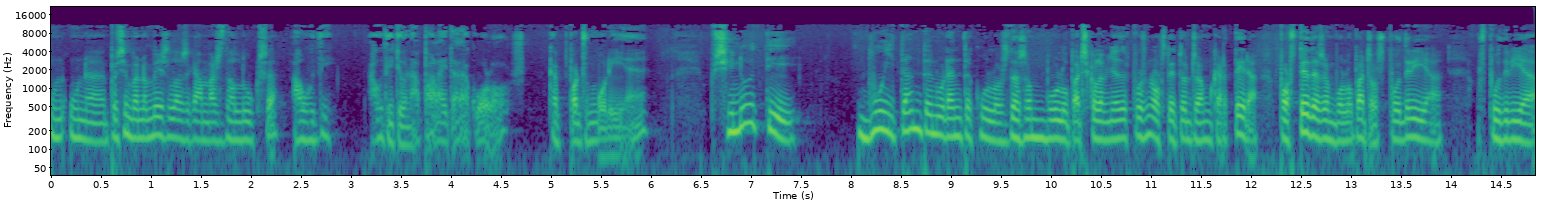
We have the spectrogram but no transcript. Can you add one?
una, per exemple, només les games de luxe, Audi, Audi té una paleta de colors, que et pots morir, eh? Si no té 80-90 colors desenvolupats, que potser després no els té tots en cartera, però els té desenvolupats, els podria, els podria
